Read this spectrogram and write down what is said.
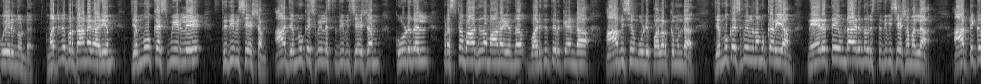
ഉയരുന്നുണ്ട്. മറ്റൊരു പ്രധാന കാര്യം ജമ്മു കശ്മീരിലെ സ്ഥിതിവിശേഷം. ആ ജമ്മു കശ്മീരിലെ സ്ഥിതിവിശേഷം കൂടുതൽ പ്രശ്നബാധിതമാണ് എന്ന് വരുത്തി തീർക്കേണ്ട ആവശ്യം കൂടി പലർക്കുമുണ്ട്. ജമ്മു കശ്മീരിൽ നമുക്കറിയാം നേരത്തെ ഉണ്ടായിരുന്ന ഒരു സ്ഥിതിവിശേഷമല്ല. ആർട്ടിക്കിൾ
